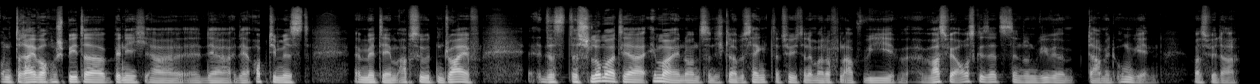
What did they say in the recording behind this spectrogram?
Und drei Wochen später bin ich äh, der, der Optimist mit dem absoluten Drive. Das, das schlummert ja immer in uns und ich glaube, es hängt natürlich dann immer davon ab, wie, was wir ausgesetzt sind und wie wir damit umgehen, was wir da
